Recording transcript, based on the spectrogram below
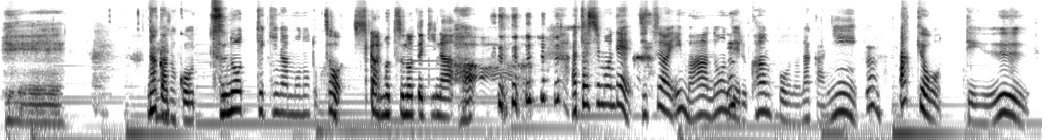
へえ。なんかあのこう角的なものとか？そう鹿の角的な。はあ、私もね実は今飲んでる漢方の中に、うん阿経っていうし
